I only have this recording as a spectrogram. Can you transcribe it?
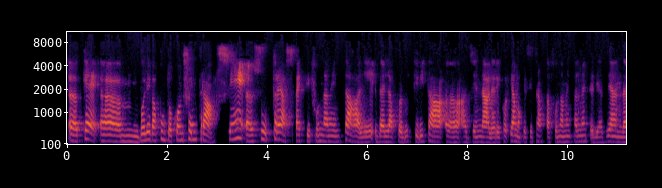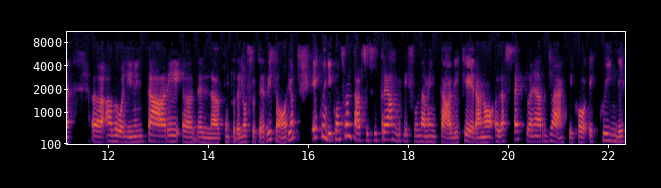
eh, che ehm, voleva appunto concentrarsi eh, su tre aspetti fondamentali della produttività eh, aziendale. Ricordiamo che si tratta fondamentalmente di aziende agroalimentari del, appunto, del nostro territorio e quindi confrontarsi su tre ambiti fondamentali che erano l'aspetto energetico e quindi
